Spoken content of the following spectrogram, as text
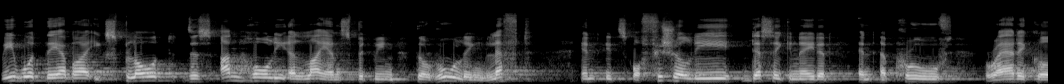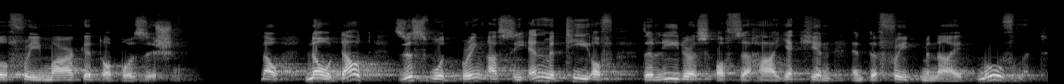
We would thereby explode this unholy alliance between the ruling left and its officially designated and approved radical free market opposition. Now, no doubt this would bring us the enmity of the leaders of the Hayekian and the Friedmanite movement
